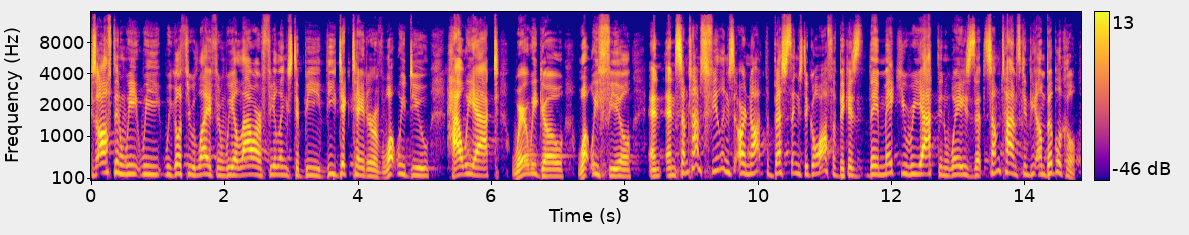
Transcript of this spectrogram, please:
Because often we, we, we go through life and we allow our feelings to be the dictator of what we do, how we act, where we go, what we feel. And, and sometimes feelings are not the best things to go off of because they make you react in ways that sometimes can be unbiblical.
